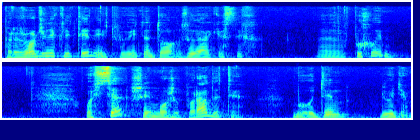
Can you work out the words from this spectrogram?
переродження клітини і відповідно до злоякісних е, пухлин. Ось це, що я можу порадити молодим людям.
